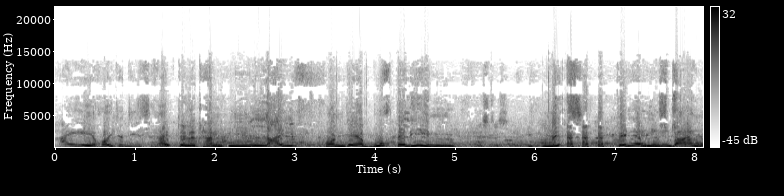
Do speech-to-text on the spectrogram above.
Hi, heute die Schreibdilettanten live von der Buch Berlin. Richtig. Mit Benjamin Spang.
